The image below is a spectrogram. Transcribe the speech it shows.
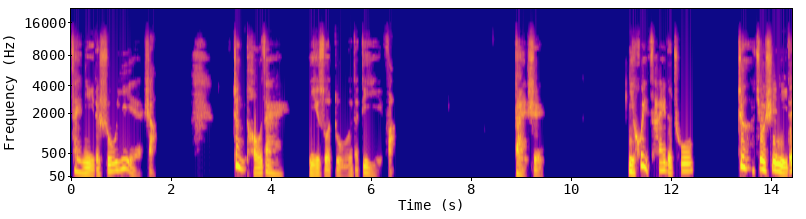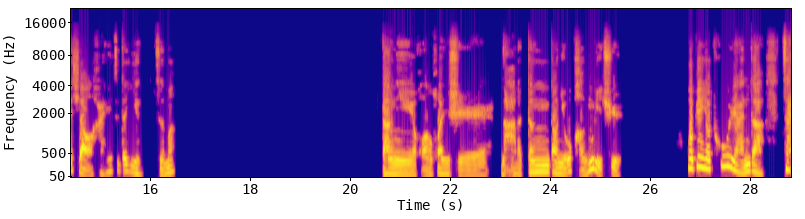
在你的书页上，正投在你所读的地方。但是，你会猜得出？这就是你的小孩子的影子吗？当你黄昏时拿了灯到牛棚里去，我便要突然的再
